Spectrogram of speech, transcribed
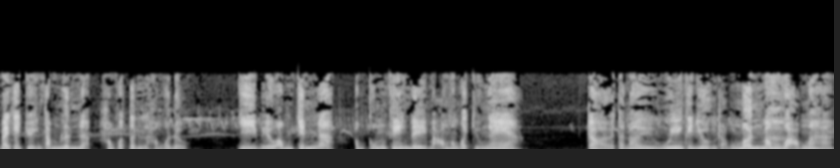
Mấy cái chuyện tâm linh á, không có tin là không có được. Dì biểu ông chính á, ông cúng kiến đi mà ông không có chịu nghe. Trời ơi, tao nói nguyên cái giường rộng mênh mông của ổng á hả?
